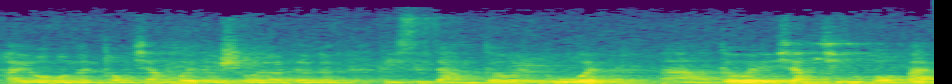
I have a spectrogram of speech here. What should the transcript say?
还有我们同乡会的所有的理事长、各位顾问，啊，各位乡亲伙伴，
